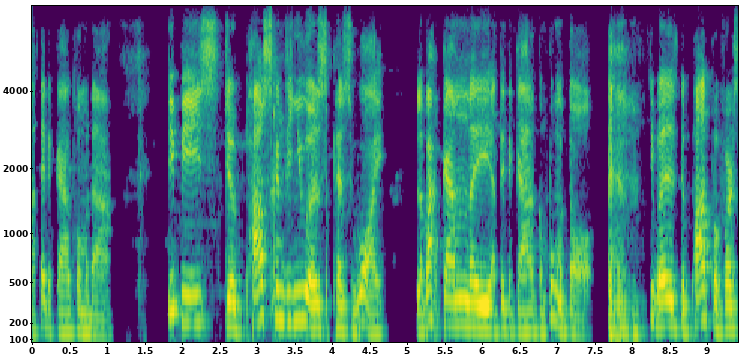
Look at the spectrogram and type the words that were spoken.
អតីតកាលធម្មតាទី2 the past continuous passive voice របស់កម្មនៃអតីតកាលកំពុងបន្តទី3 the past perfect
